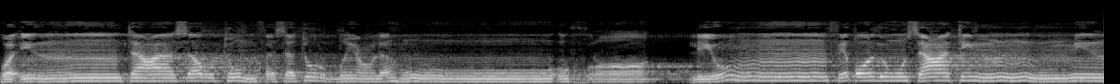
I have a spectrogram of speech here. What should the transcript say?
وإن تعاسرتم فسترضع له أخرى لينفق ذو سعة من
